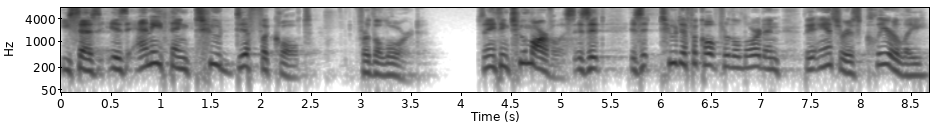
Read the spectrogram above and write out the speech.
he says, Is anything too difficult for the Lord? Is anything too marvelous? Is it, is it too difficult for the Lord? And the answer is clearly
